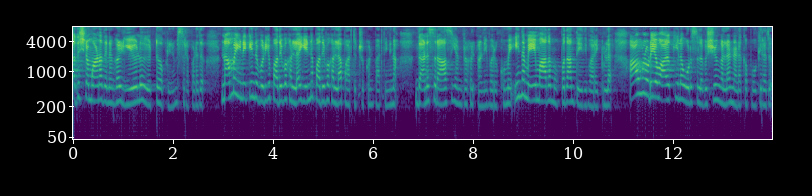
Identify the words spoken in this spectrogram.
அதிர்ஷ்டமான தினங்கள் ஏழு எட்டு அப்படின்னு சிறப்படுது. நம்ம இன்னைக்கு இந்த வீடியோ பதிவுகளில் என்ன பதிவுகள்லாம் பார்த்துட்ருக்கோன்னு பார்த்தீங்கன்னா தனுசு ராசி அன்பர்கள் அனைவருக்குமே இந்த மே மாதம் முப்பதாம் தேதி வரைக்குள்ள அவங்களுடைய வாழ்க்கையில் ஒரு சில விஷயங்கள்லாம் நடக்க போகிறது.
